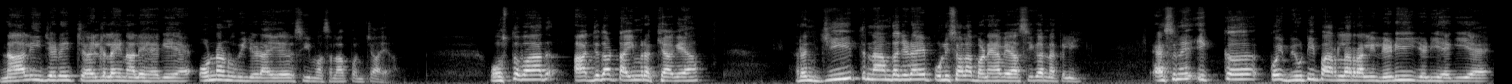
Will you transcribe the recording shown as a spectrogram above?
ਨਾਲ ਹੀ ਜਿਹੜੇ ਚਾਈਲਡ ਲਾਈਨ ਵਾਲੇ ਹੈਗੇ ਆ, ਉਹਨਾਂ ਨੂੰ ਵੀ ਜਿਹੜਾ ਇਹ ਅਸੀਂ ਮਸਲਾ ਪਹੁੰਚਾਇਆ। ਉਸ ਤੋਂ ਬਾਅਦ ਅੱਜ ਦਾ ਟਾਈਮ ਰੱਖਿਆ ਗਿਆ। ਰਣਜੀਤ ਨਾਮ ਦਾ ਜਿਹੜਾ ਇਹ ਪੁਲਿਸ ਵਾਲਾ ਬਣਿਆ ਹੋਇਆ ਸੀਗਾ ਨਕਲੀ। ਇਸ ਨੇ ਇੱਕ ਕੋਈ ਬਿਊਟੀ ਪਾਰਲਰ ਵਾਲੀ ਲੇਡੀ ਜਿਹੜੀ ਹੈਗੀ ਹੈ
